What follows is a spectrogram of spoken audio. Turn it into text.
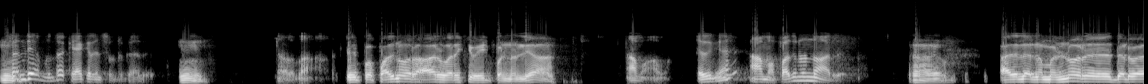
ம். சந்தேகம் இருந்தால் கேட்குறேன்னு சொல்லிருக்காரு. ம். அவ்வளோதான் இப்போ பதினோரு ஆறு வரைக்கும் வெயிட் பண்ணணும் இல்லையா? ஆமாம் ஆமாம் எதுங்க? ஆமாம் பதினொன்று ஆறு. அதுல நம்ம இன்னொரு தடவை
